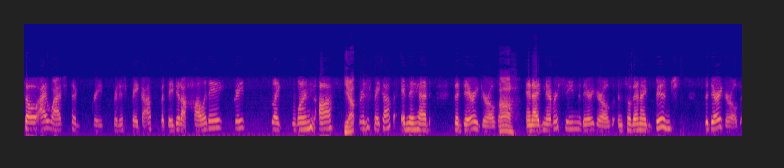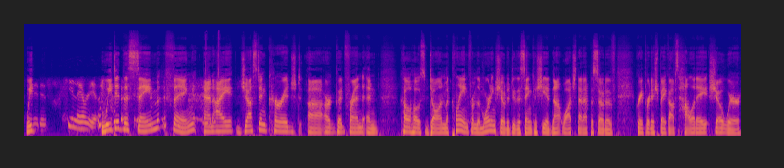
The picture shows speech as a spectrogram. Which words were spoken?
So I watched the Great British Bake Off, but they did a holiday Great, like one off Yep. British Bake Off, and they had the Derry Girls on, Oh, and I'd never seen the Derry Girls, and so then I binged the Derry Girls, We- and it is hilarious. we did the same thing, and I just encouraged uh, our good friend and co-host Dawn McLean from the morning show to do the same because she had not watched that episode of Great British Bake Off's holiday show where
